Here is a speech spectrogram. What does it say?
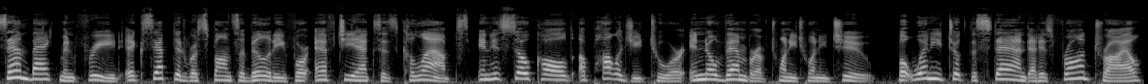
Sam Bankman Fried accepted responsibility for FTX's collapse in his so called apology tour in November of 2022. But when he took the stand at his fraud trial,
